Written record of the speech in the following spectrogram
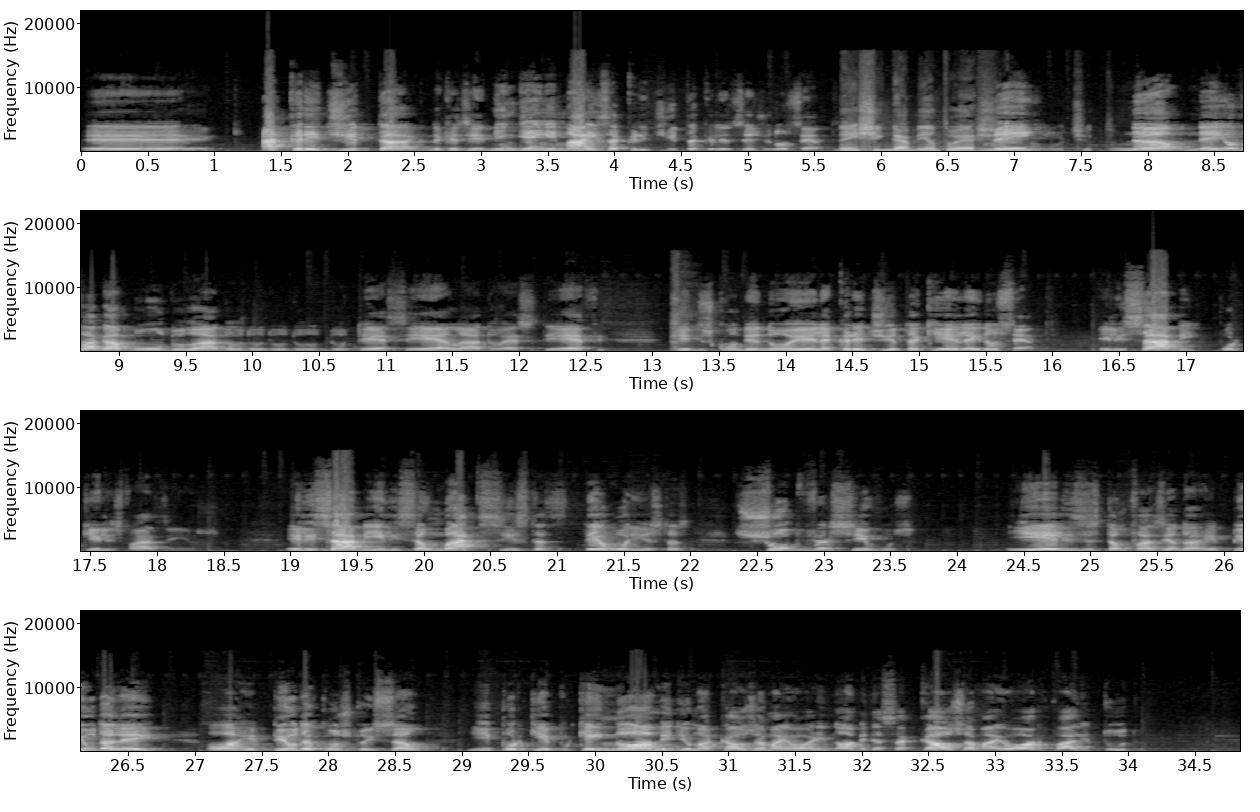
É, acredita, quer dizer, ninguém mais acredita que ele seja inocente. Nem xingamento é, nem. Não, nem o vagabundo lá do, do, do, do, TSE, lá do STF, que descondenou ele, acredita que ele é inocente. Eles sabem por que eles fazem isso. Eles sabem, eles são marxistas, terroristas, subversivos. E eles estão fazendo arrepio da lei, ao arrepio da Constituição e por quê? Porque em nome de uma causa maior, em nome dessa causa maior, vale tudo.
